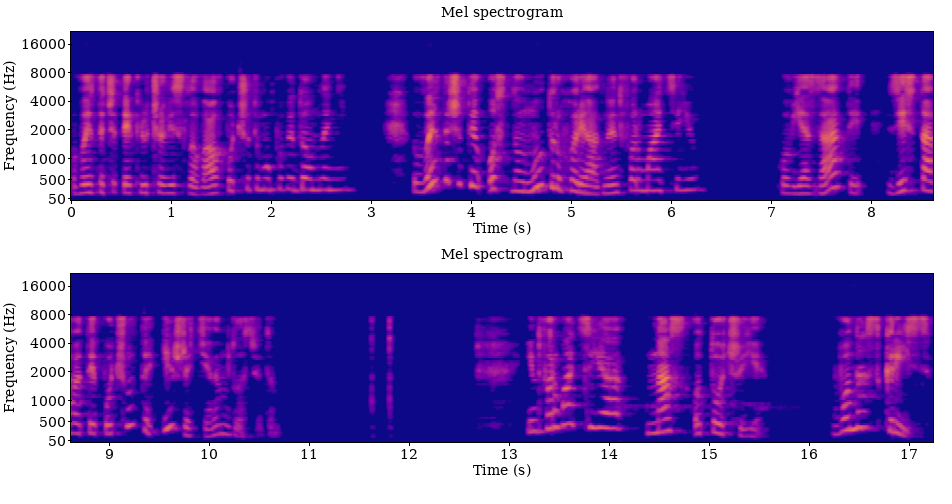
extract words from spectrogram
визначити ключові слова в почутому повідомленні, визначити основну другорядну інформацію, пов'язати, зіставити почуте із життєвим досвідом. Інформація нас оточує, вона скрізь.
